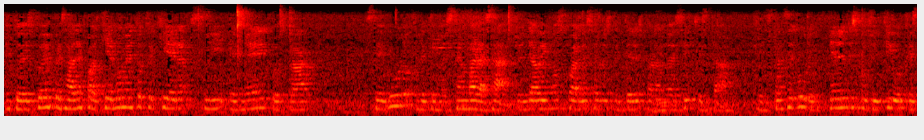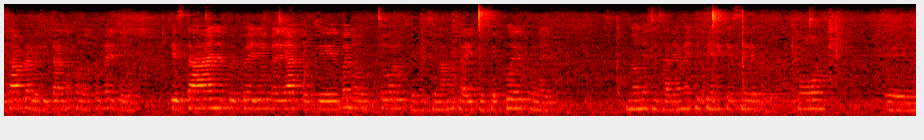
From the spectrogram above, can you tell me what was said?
entonces puede empezar en cualquier momento que quiera si el médico está seguro de que no está embarazada. Entonces ya vimos cuáles son los criterios para no decir que está, que está seguro, tiene el dispositivo, que está planificando con otro método, que está en el puerperio inmediato, que bueno, todo lo que mencionamos ahí pues se puede poner. No necesariamente tiene que ser con eh,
